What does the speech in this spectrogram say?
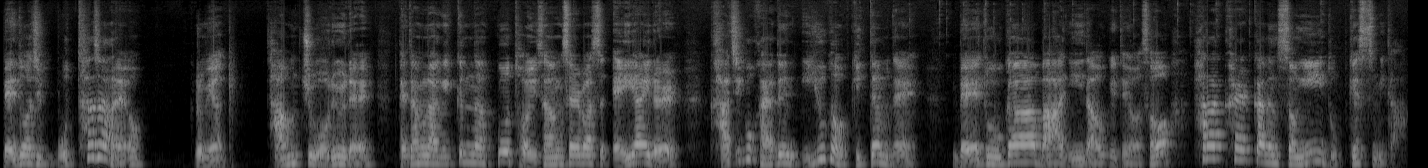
매도하지 못하잖아요. 그러면 다음 주 월요일에 배당락이 끝났고 더 이상 셀바스 AI를 가지고 가야 되는 이유가 없기 때문에 매도가 많이 나오게 되어서 하락할 가능성이 높겠습니다.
